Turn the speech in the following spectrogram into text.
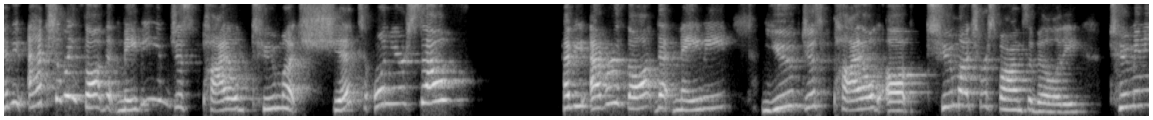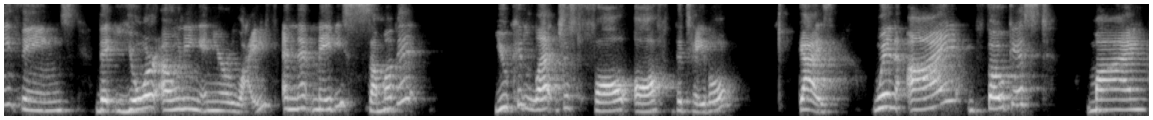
have you actually thought that maybe you've just piled too much shit on yourself? Have you ever thought that maybe you've just piled up too much responsibility, too many things that you're owning in your life, and that maybe some of it you could let just fall off the table? Guys, when I focused my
